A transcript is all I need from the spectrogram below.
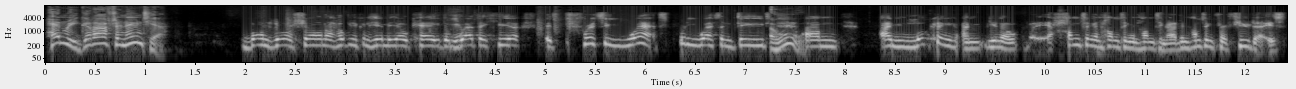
Henry, good afternoon to you. Bonjour, Sean. I hope you can hear me okay. The yep. weather here is pretty wet, pretty wet indeed. Um, I'm looking, I'm, you know, hunting and hunting and hunting. I've been hunting for a few days.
